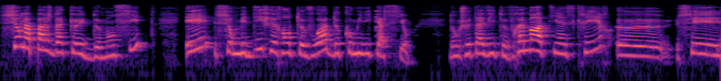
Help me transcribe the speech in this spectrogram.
sur la page d'accueil de mon site et sur mes différentes voies de communication. Donc je t'invite vraiment à t'y inscrire. Euh, c'est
